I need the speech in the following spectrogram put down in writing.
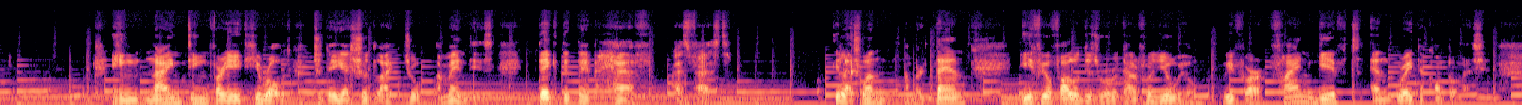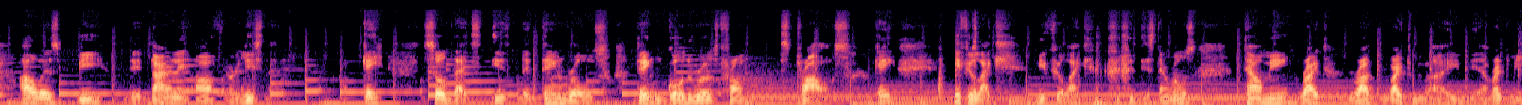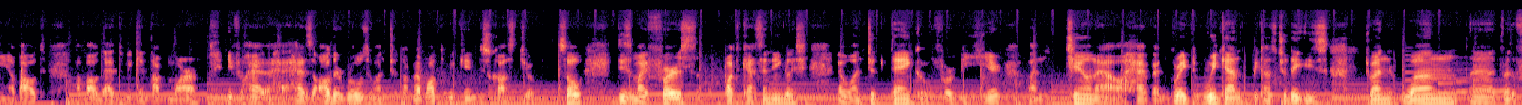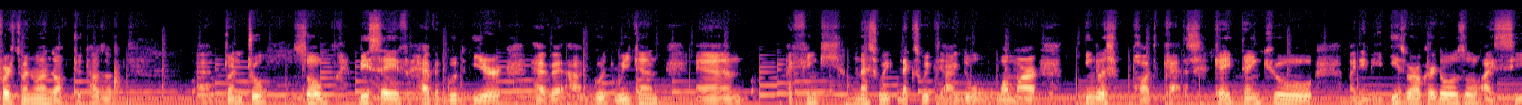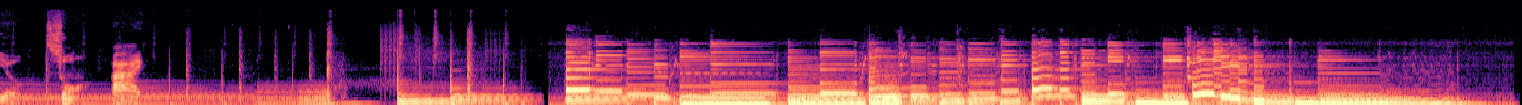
In 1948, he wrote, Today I should like to amend this. Take the temp half as fast. The last one, number 10. If you follow this rule carefully, you will, with your fine gifts and great accomplishments, always be the darling of your listener. Okay, so that is the 10 rules, 10 good rules from Strauss. Okay, if you like, if you like these 10 rules, tell me, write write write uh, write me about about that we can talk more if you have has other rules you want to talk about we can discuss too so this is my first podcast in English. I want to thank you for being here. Until now, have a great weekend because today is 21, uh, 20, first 21 of 2022. So be safe, have a good year, have a, a good weekend, and I think next week next week I do one more English podcast. Okay, thank you. My name is Israel Cardoso. I see you soon. Bye.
